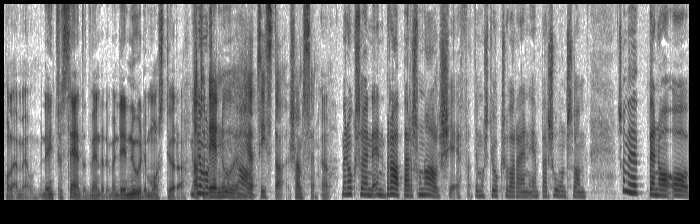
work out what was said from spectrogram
håller jag med om. Men det är inte för sent att vända det, men det är nu det måste göra. Så Alltså jag det är måste- nu ja. helt sista chansen. Ja. Men också en, en bra personalchef. Att det måste ju också vara en, en person som, som är öppen och, och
